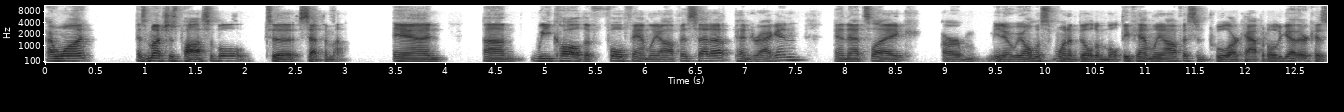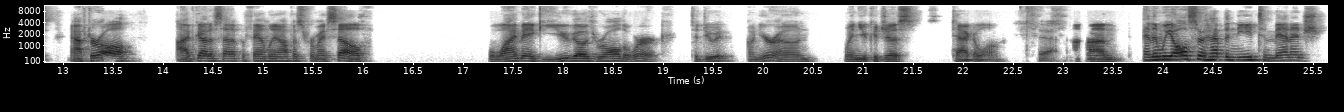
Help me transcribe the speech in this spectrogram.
I want as much as possible to set them up. And um, we call the full family office setup Pendragon. And that's like our, you know, we almost want to build a multifamily office and pool our capital together. Because after all, I've got to set up a family office for myself. Why make you go through all the work to do it on your own when you could just tag along? Yeah. Um, and then we also have the need to manage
